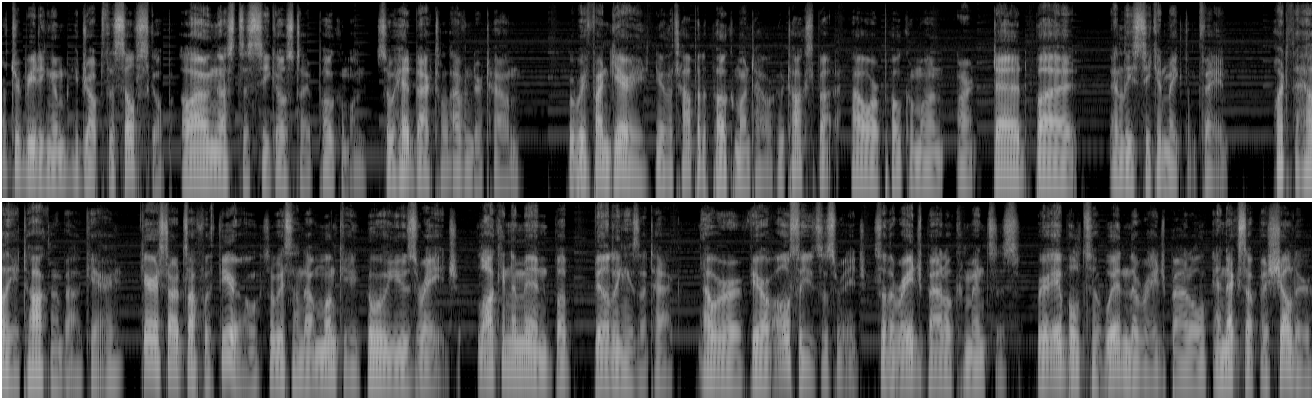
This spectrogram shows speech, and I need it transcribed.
After beating him, he drops the Silph Scope, allowing us to see Ghost type Pokemon, so we head back to Lavender Town, where we find Gary near the top of the Pokemon Tower, who talks about how our Pokemon aren't dead, but at least he can make them faint. What the hell are you talking about, Gary? Gary starts off with Fearow, so we send out Monkey, who will use Rage, locking him in but building his attack. However, Fearow also uses Rage, so the Rage battle commences. We're able to win the Rage battle, and next up is Shellder,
